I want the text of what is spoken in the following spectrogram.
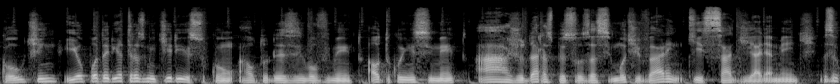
coaching e eu poderia transmitir isso com autodesenvolvimento, autoconhecimento, a ajudar as pessoas a se motivarem, quiçá diariamente. Mas eu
